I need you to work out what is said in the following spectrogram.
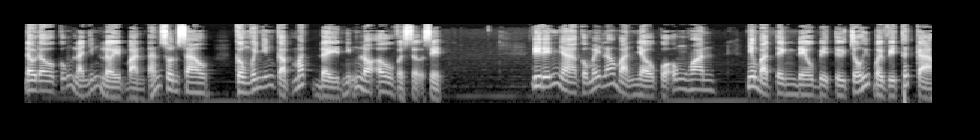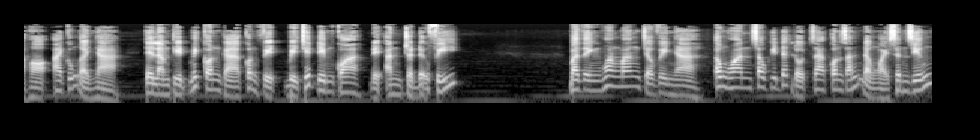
Đầu đầu cũng là những lời bàn tán xôn xao, cùng với những cặp mắt đầy những lo âu và sợ sệt. Đi đến nhà của mấy lão bàn nhậu của ông Hoan, nhưng bà Tình đều bị từ chối bởi vì tất cả họ ai cũng ở nhà để làm thịt mấy con gà con vịt bị chết đêm qua để ăn cho đỡ phí. Bà Tình hoang mang trở về nhà, ông Hoan sau khi đất lột ra con rắn ở ngoài sân giếng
